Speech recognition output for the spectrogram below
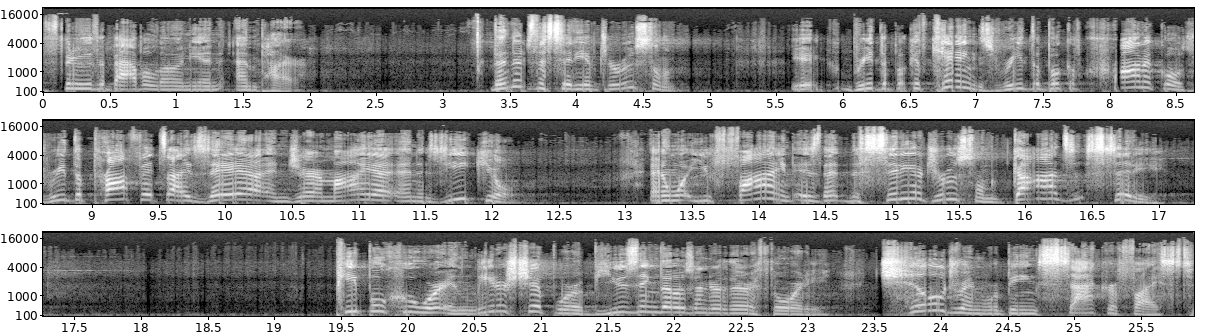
through the Babylonian Empire. Then there's the city of Jerusalem. You read the book of Kings, read the book of Chronicles, read the prophets Isaiah and Jeremiah and Ezekiel. And what you find is that the city of Jerusalem, God's city, people who were in leadership were abusing those under their authority. Children were being sacrificed.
